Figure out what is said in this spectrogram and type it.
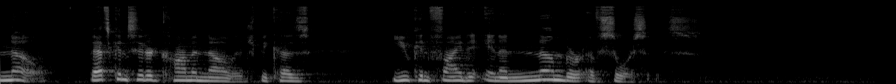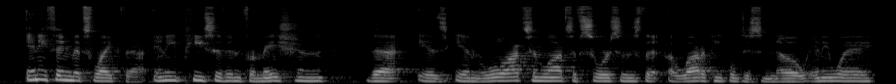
No. That's considered common knowledge because you can find it in a number of sources. Anything that's like that, any piece of information that is in lots and lots of sources that a lot of people just know anyway,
